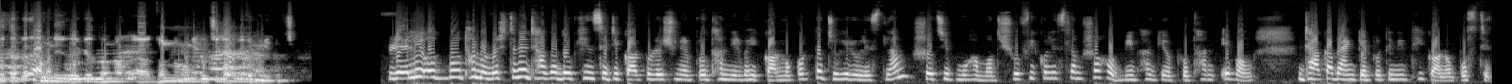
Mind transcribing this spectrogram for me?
হতে পেরে আমরা নিজেদেরকে ধন্য ধন্য মনে করছি, গর্বিত মনে করছি। র্যালি উদ্বোধন অনুষ্ঠানে ঢাকা দক্ষিণ সিটি কর্পোরেশনের প্রধান নির্বাহী কর্মকর্তা জহিরুল ইসলাম, সচিব মোহাম্মদ শফিকুল ইসলাম সহ বিভাগীয় প্রধান এবং ঢাকা ব্যাংকের প্রতিনিধিগণ উপস্থিত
